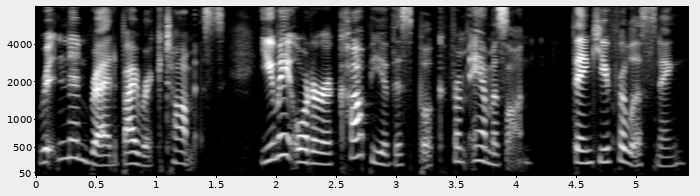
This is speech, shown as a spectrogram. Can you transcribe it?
written and read by Rick Thomas. You may order a copy of this book from Amazon. Thank you for listening.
